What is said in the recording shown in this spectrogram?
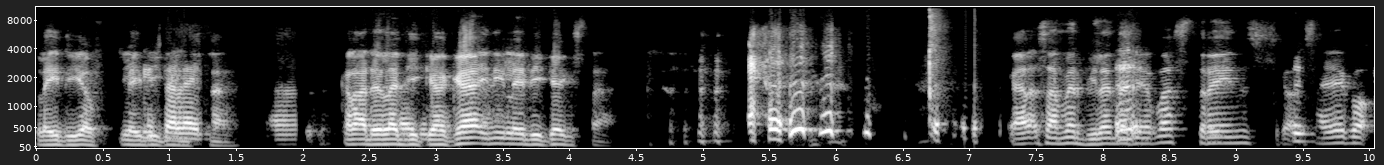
Lady of Lady Gangsta Lady. Gangsta. Ah. Kalau ada Lady Lady Gaga, ini Lady Gangsta. Kalau sampean bilang tadi apa strange, kalau saya kok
